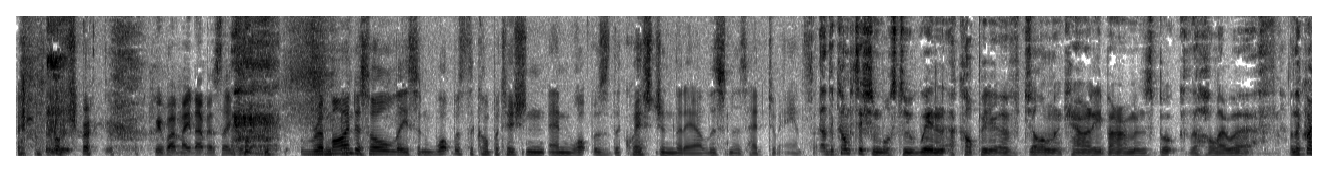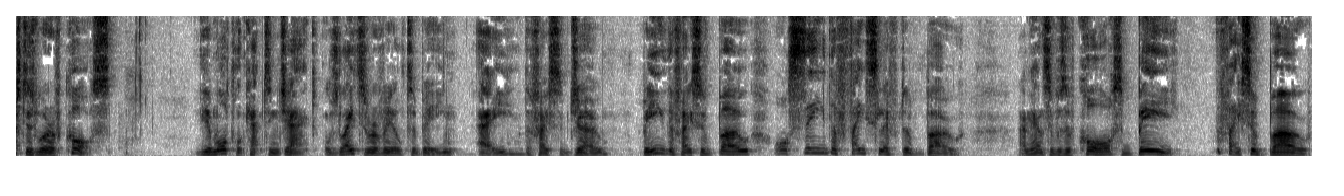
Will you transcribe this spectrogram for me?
we won't make that mistake again. Remind us all, Leeson, what was the competition and what was the question that our listeners had to answer? Uh, the competition was to win a copy of John and Carolee Barrowman's book, The Hollow Earth. And the questions were, of course, the immortal Captain Jack was later revealed to be A. the face of Joe, B. the face of Bo, or C. the facelift of Bo. And the answer was, of course, B. the face of Bo.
